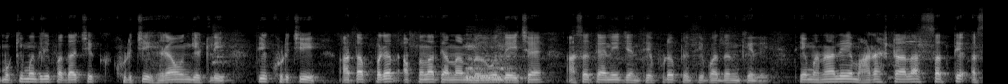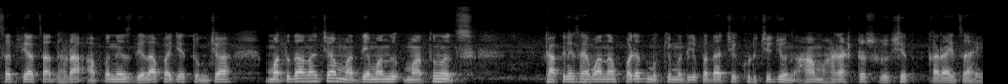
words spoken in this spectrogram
मुख्यमंत्री पदाची खुर्ची हिरावून घेतली. ती खुर्ची आता परत आपल्याला त्यांना मिळवून द्यायची आहे असं त्यांनी जनतेपुढं प्रतिपादन केले. ते म्हणाले महाराष्ट्राला सत्य असत्याचा धडा आपणच दिला पाहिजे. तुमच्या मतदानाच्या माध्यमातूनच ठाकरे साहेबांना परत मुख्यमंत्रीपदाची खुर्ची देऊन हा महाराष्ट्र सुरक्षित करायचा आहे.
